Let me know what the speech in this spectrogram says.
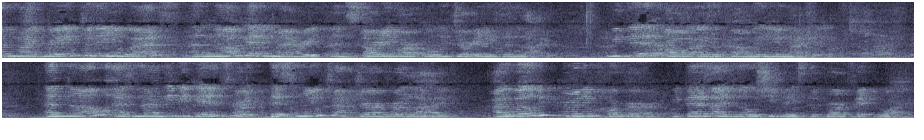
and migrating to the US, and now getting married and starting our own journeys in life. We did it all as a family united. And now, as Nandi begins her this new chapter of her life, I will be rooting for her because I know she makes the perfect wife.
